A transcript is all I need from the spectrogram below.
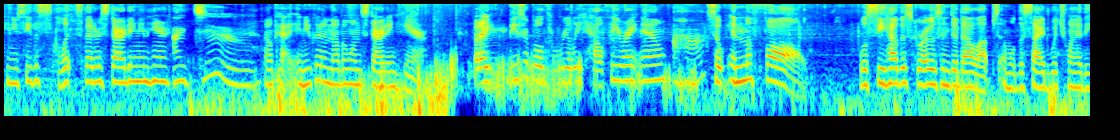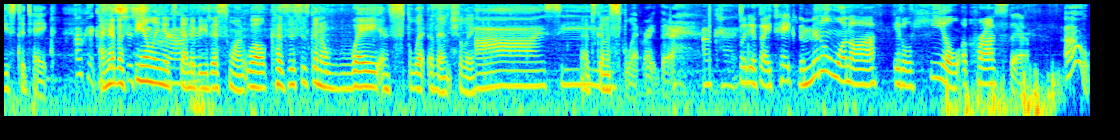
Can you see the splits that are starting in here? I do. Okay, and you got another one starting here. But I these are both really healthy right now. Uh-huh. So in the fall, we'll see how this grows and develops and we'll decide which one of these to take. Okay. I have a it's just too feeling it's going to be this one. Well, cuz this is going to weigh and split eventually. Ah, I see. That's going to split right there. Okay. But if I take the middle one off, it'll heal across there. oh,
